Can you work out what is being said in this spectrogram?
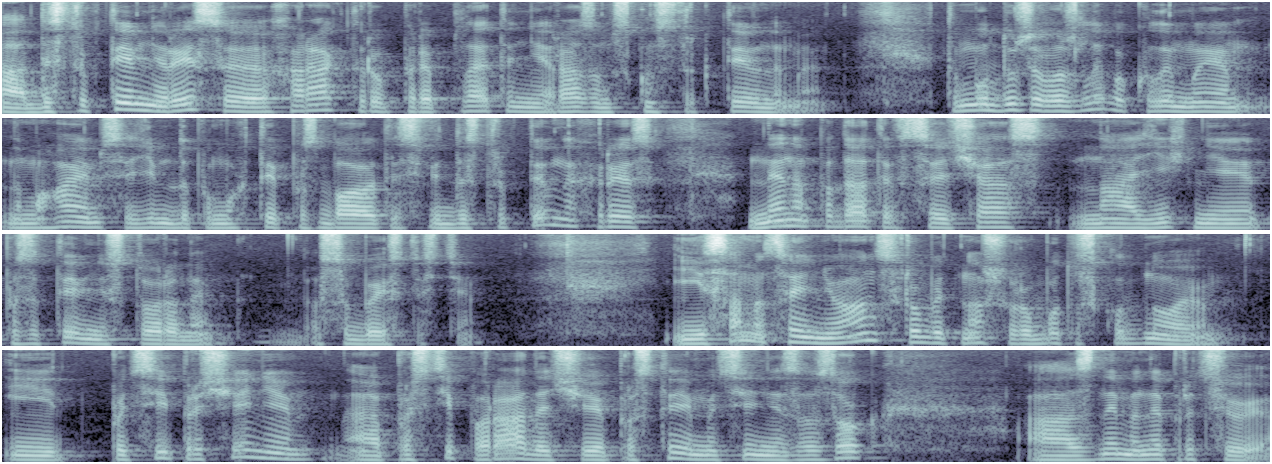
а, деструктивні риси характеру переплетені разом з конструктивними. Тому дуже важливо, коли ми намагаємося їм допомогти позбавитись від деструктивних рис, не нападати в цей час на їхні позитивні сторони особистості. І саме цей нюанс робить нашу роботу складною. І по цій причині прості поради чи простий емоційний зв'язок з ними не працює.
